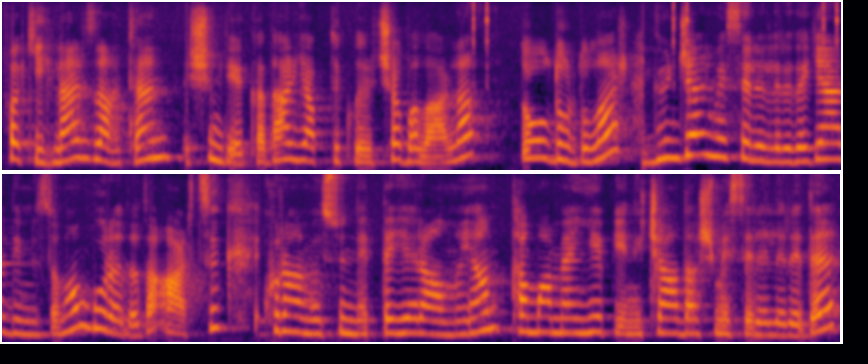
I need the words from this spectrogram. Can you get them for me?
fakihler zaten şimdiye kadar yaptıkları çabalarla doldurdular. Güncel meselelere de geldiğimiz zaman burada da artık Kur'an ve sünnette yer almayan tamamen yepyeni çağdaş meselelere de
